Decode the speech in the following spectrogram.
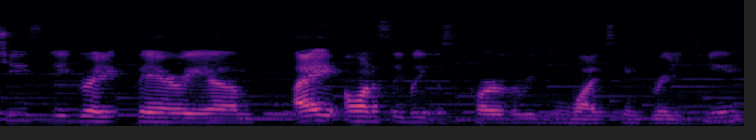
she's the Great Fairy, um... I honestly believe this is part of the reason why this game's rated teen,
